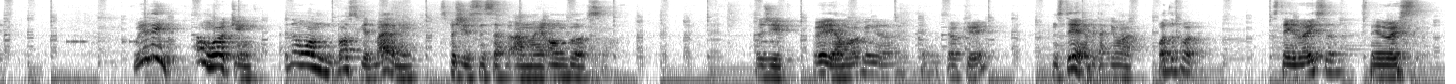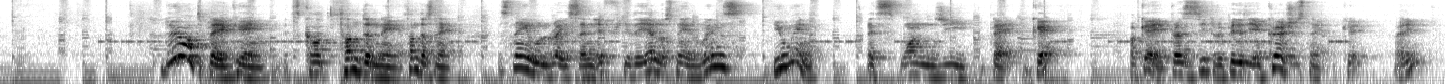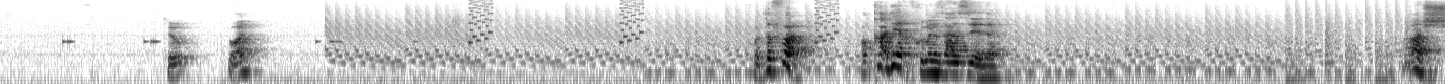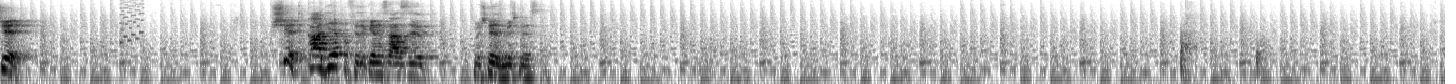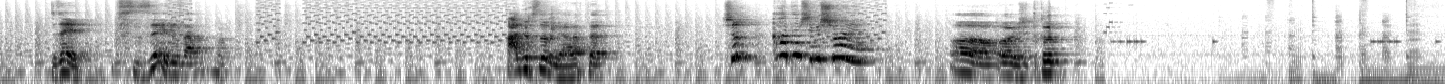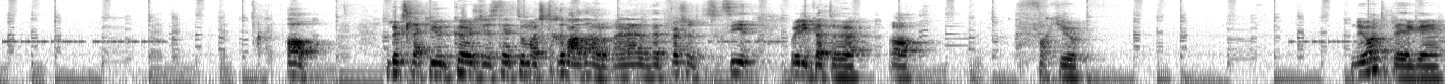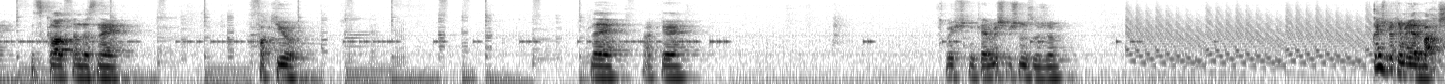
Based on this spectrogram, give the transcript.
Really? I'm working. I don't want boss to get mad at me, especially since I'm my own boss. Legit. Really, I'm working. Uh, okay. نستاهل حبيت احكي معك. What the fuck? Snail Racer? Snail Racer. Do you want to play a game? It's called Thunder, Na- Thunder Snake. The snail will race, and if the yellow snail wins, you win. It's 1G play, okay? Okay, press Z to repeatedly encourage the snail. Okay, ready? Two, one. What the fuck? هو قاعد يقف كل نزع الزيادة. Oh shit. شيت قاعد يقف اذا كان نزعزع مش لازم مش لازم زايد زايد نزعل قاعد يخسر لي عرفت شوف قاعد يمشي بشويه اوه اوه جيت تقلب اوه looks like you encouraged your snake too much تقلب على ظهره and that pressure to succeed really got to her. Oh, fuck you. Do you want to play a game? It's called Thunder Snake. Fuck you. Play, okay. مش نكمل مش مش نسجم. قيش بقي ما يربحش.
